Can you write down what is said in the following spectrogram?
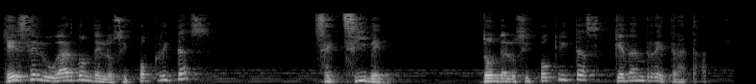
Que es el lugar donde los hipócritas se exhiben, donde los hipócritas quedan retratados.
